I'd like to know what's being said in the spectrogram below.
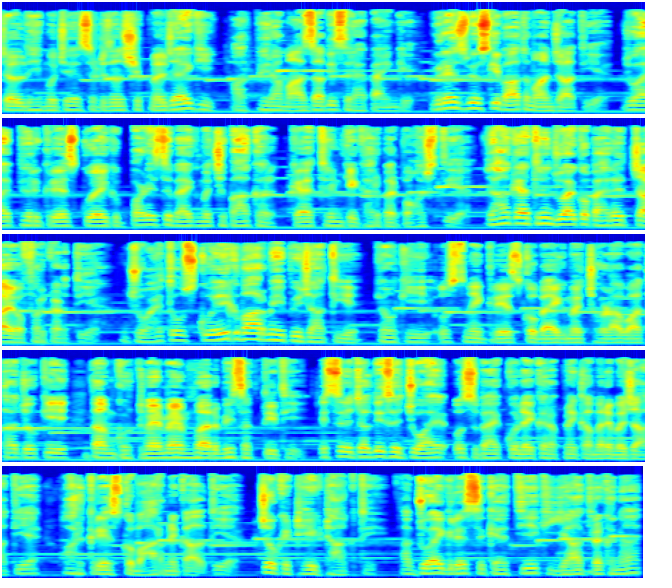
जल्द ही मुझे सिटीजनशिप मिल जाएगी और फिर हम आज़ादी से रह पाएँगे। ग्रेस भी उसकी बात मान जाती है। जॉय फिर ग्रेस को एक बड़े से बैग में छिपाकर कैथरीन के घर पर पहुँचती है, जहाँ कैथरीन जॉय को पहले चाय ऑफ़र करती है। जॉय तो उसको एक बार में ही पी जाती है, क्योंकि उसने ग्रेस को बैग में छोड़ा हुआ था, जो कि दम घुटने में मर भी सकती थी। इसलिए जल्दी से जॉय उस बैग को लेकर अपने कमरे में जाती है और ग्रेस को बाहर निकालती है, जो की ठीक ठाक थी। अब जॉय ग्रेस से कहती है कि याद रखना,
